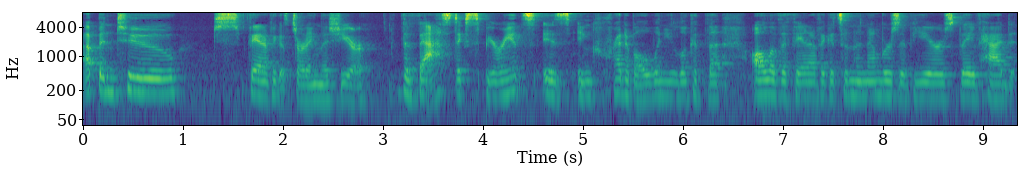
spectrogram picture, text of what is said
up into fan advocates starting this year the vast experience is incredible when you look at the all of the fan advocates and the numbers of years they've had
